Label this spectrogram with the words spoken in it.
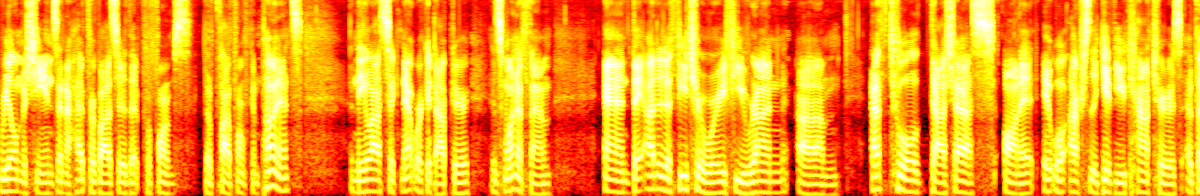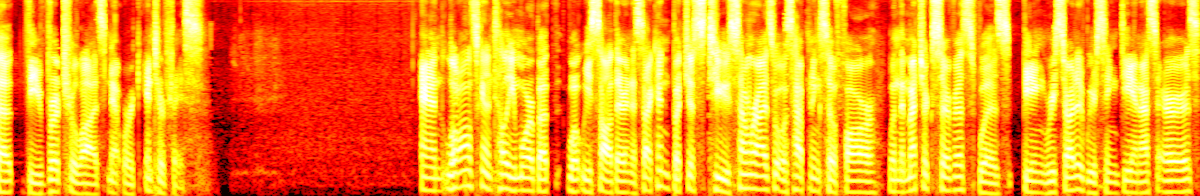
real machines and a hypervisor that performs the platform components. And the Elastic Network Adapter is one of them. And they added a feature where if you run um, ethtool -S on it, it will actually give you counters about the virtualized network interface. And Laurent's going to tell you more about what we saw there in a second, but just to summarize what was happening so far, when the metric service was being restarted, we were seeing DNS errors,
